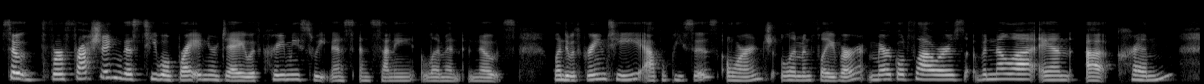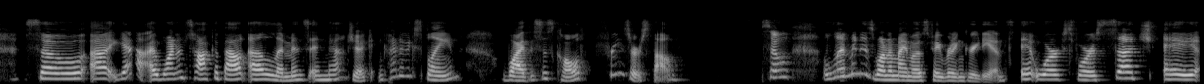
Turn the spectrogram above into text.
So, for refreshing, this tea will brighten your day with creamy sweetness and sunny lemon notes. Blended with green tea, apple pieces, orange, lemon flavor, marigold flowers, vanilla, and uh, creme. So, uh, yeah, I want to talk about uh, lemons and magic and kind of explain why this is called freezer spell. So, lemon is one of my most favorite ingredients. It works for such a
